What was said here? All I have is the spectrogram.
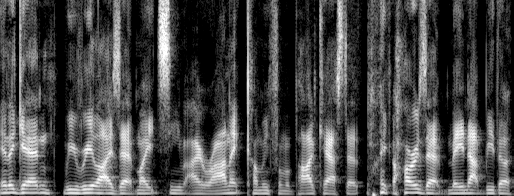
And again, we realize that might seem ironic coming from a podcast that like ours that may not be the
